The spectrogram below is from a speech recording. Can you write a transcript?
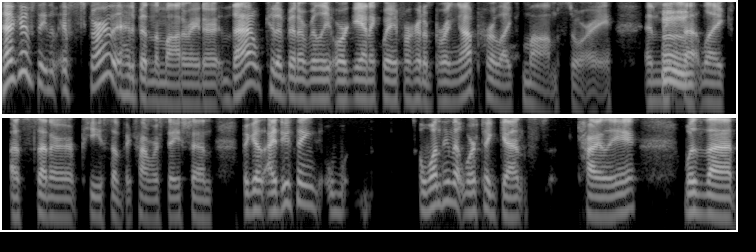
I could have seen if Scarlett had been the moderator, that could have been a really organic way for her to bring up her like mom story and make Mm. that like a centerpiece of the conversation. Because I do think one thing that worked against Kylie was that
